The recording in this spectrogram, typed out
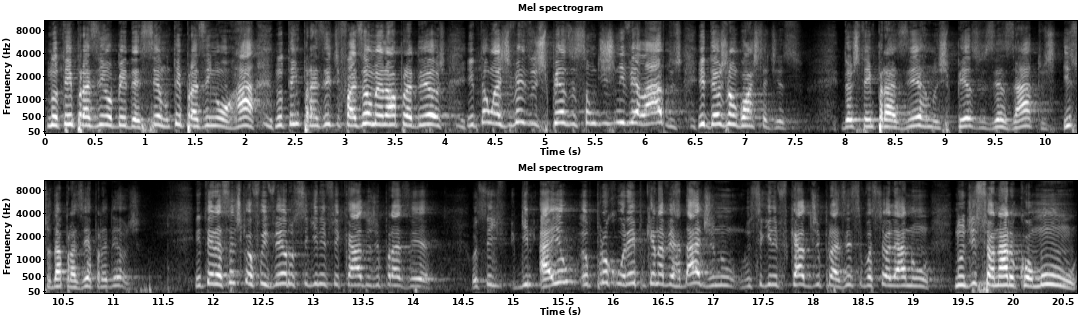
não tem prazer em obedecer, não tem prazer em honrar, não tem prazer de fazer o melhor para Deus. Então, às vezes, os pesos são desnivelados e Deus não gosta disso. Deus tem prazer nos pesos exatos, isso dá prazer para Deus. Interessante que eu fui ver o significado de prazer. Aí eu, eu, procurei, porque na verdade, no, no, significado de prazer, se você olhar num, num dicionário comum,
